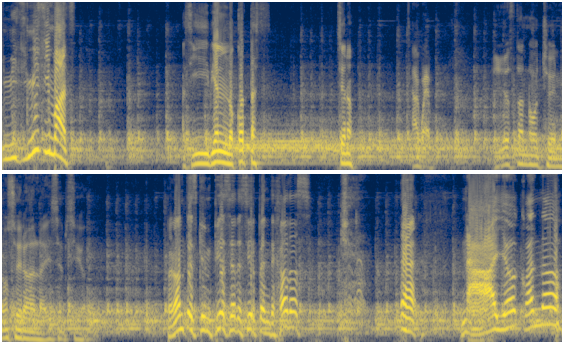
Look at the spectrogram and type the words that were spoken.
Mismísimas. Así bien locotas. ¿Sí o no? A huevo. Y esta noche no será la excepción. Pero antes que empiece a decir pendejadas. nah, yo, ¿cuándo?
